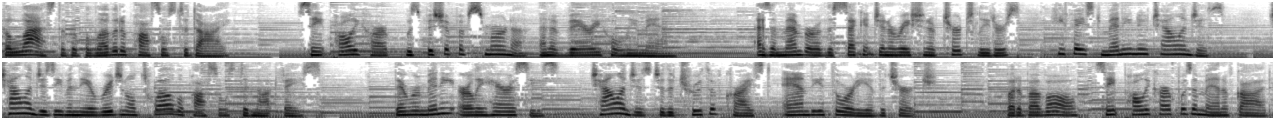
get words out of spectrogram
the last of the beloved apostles to die. St. Polycarp was Bishop of Smyrna and a very holy man. As a member of the second generation of church leaders, he faced many new challenges, challenges even the original 12 apostles did not face. There were many early heresies, challenges to the truth of Christ and the authority of the church. But above all, St. Polycarp was a man of God,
